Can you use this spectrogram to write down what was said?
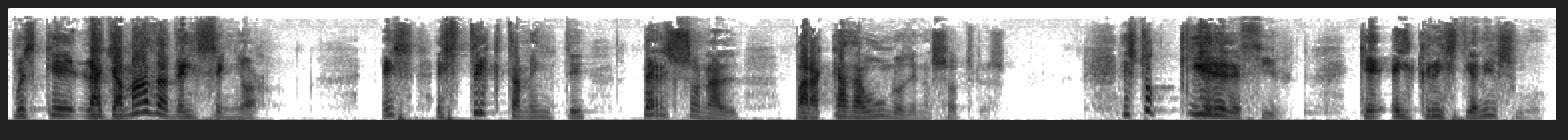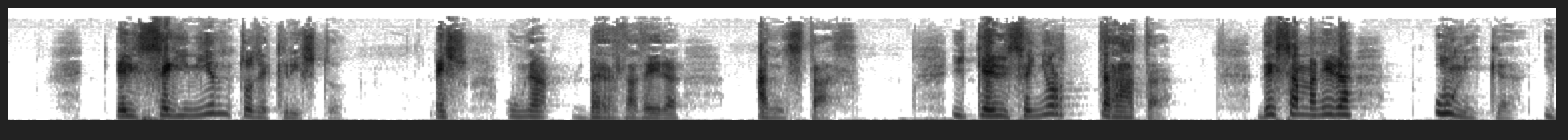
Pues que la llamada del Señor es estrictamente personal para cada uno de nosotros. Esto quiere decir que el cristianismo, el seguimiento de Cristo, es una verdadera amistad y que el Señor trata de esa manera única y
